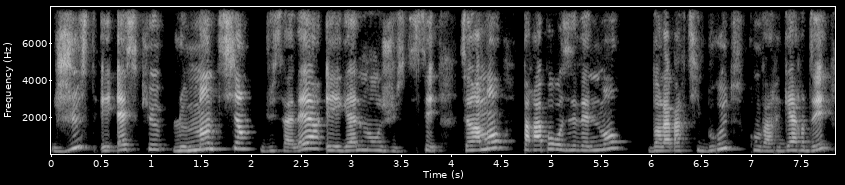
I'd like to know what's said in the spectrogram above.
juste et est-ce que le maintien du salaire est également juste? C'est vraiment par rapport aux événements dans la partie brute qu'on va regarder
